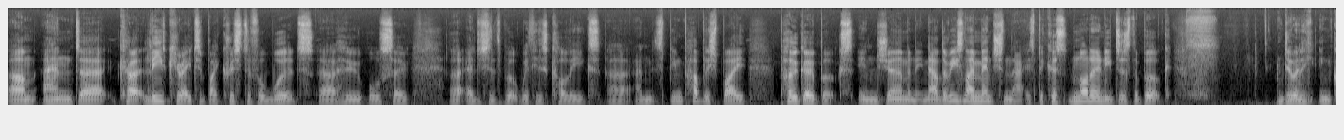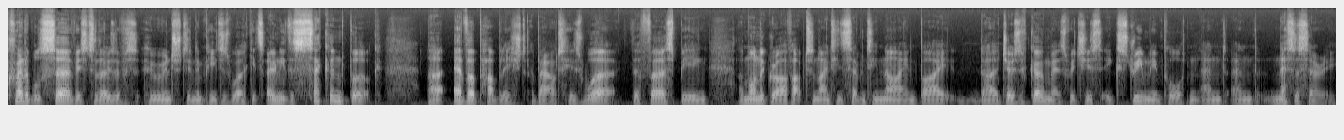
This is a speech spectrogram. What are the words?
um, and uh, lead curated by Christopher Woods, who also Uh, edited the book with his colleagues, uh, and it's been published by Pogo Books in Germany. Now, the reason I mention that is because not only does the book do an incredible service to those of us who are interested in Peter's work. It's only the second book uh, ever published about his work. The first being a monograph up to 1979 by uh, Joseph Gomez, which is extremely important and, and necessary.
